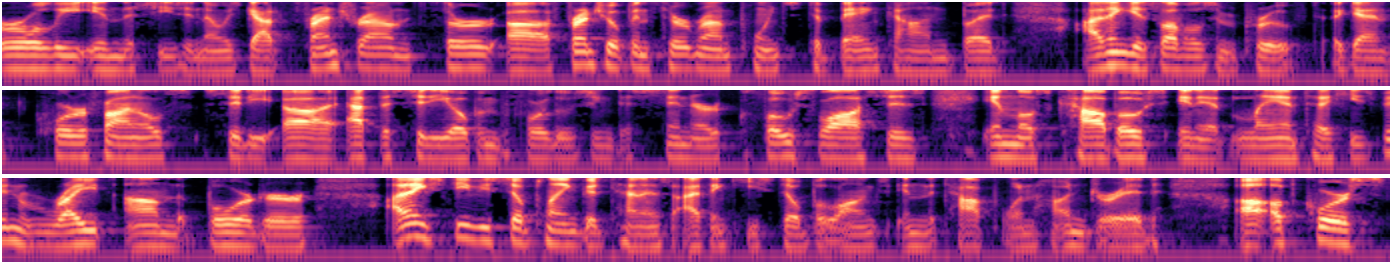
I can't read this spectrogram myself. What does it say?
early in the season. Now he's got French round third, uh, French Open third round points to bank on, but I think his level's improved. Again, quarterfinals, City uh, at the City Open before losing to Sinner, close losses in Los Cabos in Atlanta. He's been right on the border. I think Stevie's still playing good tennis. I think he still belongs in the top 100. Uh, of course.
